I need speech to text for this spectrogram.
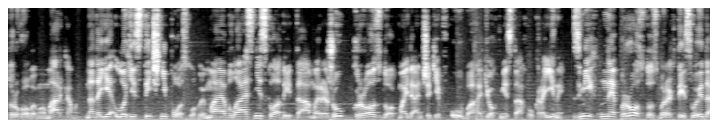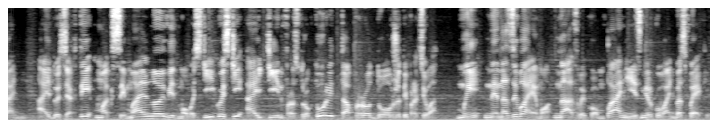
торговими марками, надає логістичні послуги, має власні склади та мережу крос-док майданчиків у багатьох містах України, зміг не просто зберегти свої дані, а й досягти максимальної відмовостійкості it інфраструктури та продовжити працювати. Ми не називаємо назви компанії з міркувань безпеки.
